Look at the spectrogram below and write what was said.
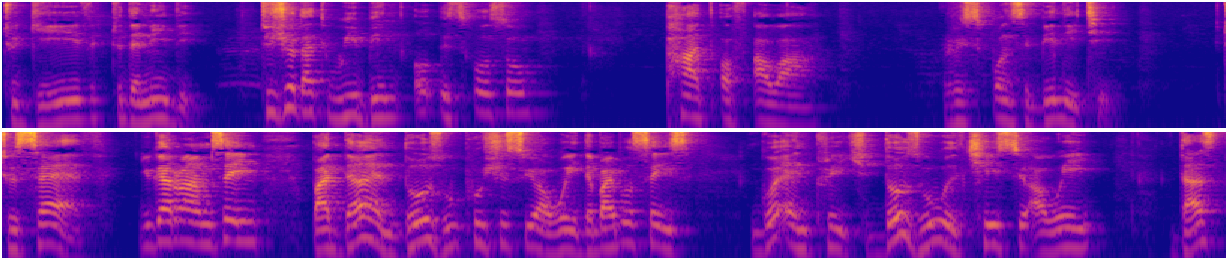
to give to the needy, to show that we've been, it's also part of our responsibility to serve. You get what I'm saying? But then those who pushes you away, the Bible says, go and preach. Those who will chase you away, dust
